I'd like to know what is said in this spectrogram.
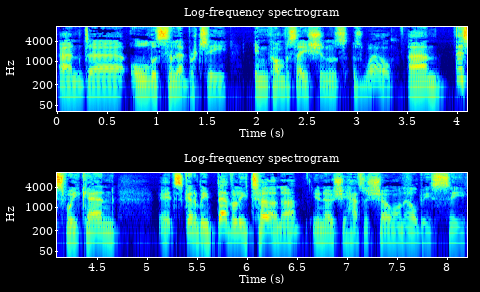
and uh, all the celebrity in conversations as well. And this weekend, it's going to be Beverley Turner. You know, she has a show on LBC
